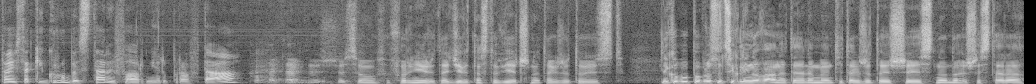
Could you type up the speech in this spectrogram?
To jest taki gruby, stary fornier, prawda? Tak, tak, to jeszcze są forniery te XIX-wieczne, także to jest... Tylko były po prostu cyklinowane te elementy, także to jeszcze jest no, no jeszcze stara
